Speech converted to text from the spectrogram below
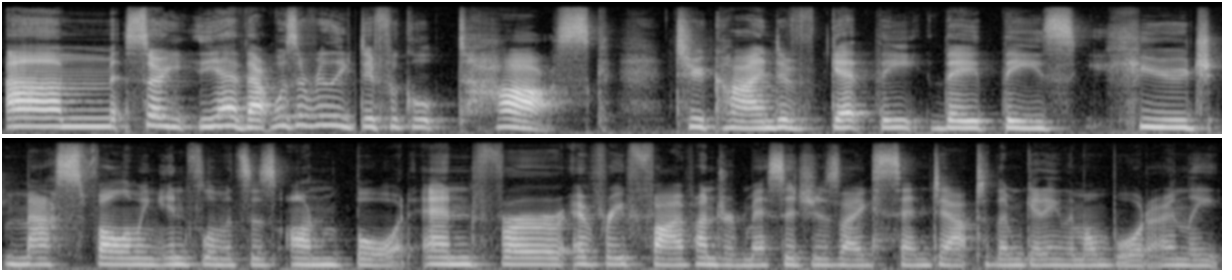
Um, so yeah, that was a really difficult task to kind of get the, the these huge mass following influencers on board. And for every 500 messages I sent out to them, getting them on board, only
